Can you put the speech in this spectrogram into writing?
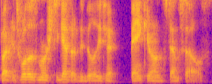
But it's where those merge together the ability to bank your own stem cells,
